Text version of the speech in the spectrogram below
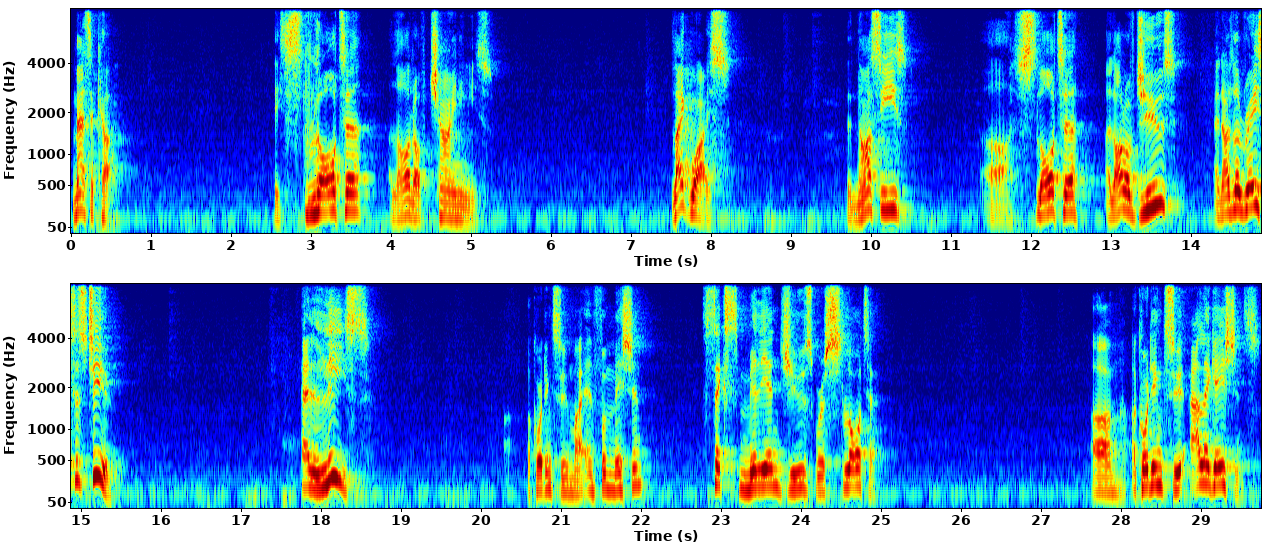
Massacre. They slaughter a lot of Chinese. Likewise, the Nazis uh, slaughter a lot of Jews and other races too. At least, according to my information, six million Jews were slaughtered. Um, according to allegations,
